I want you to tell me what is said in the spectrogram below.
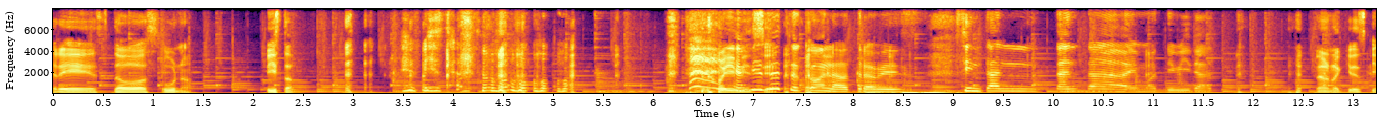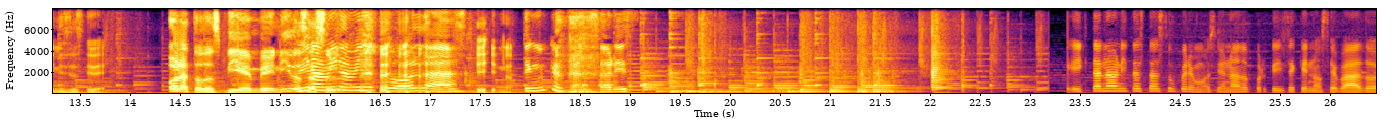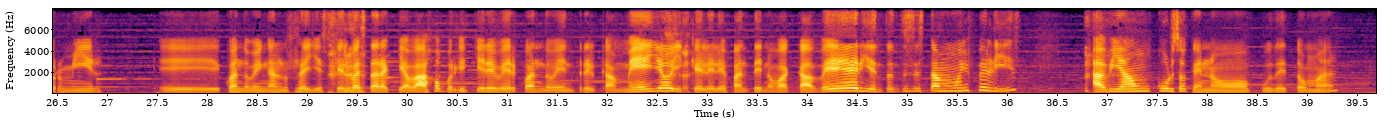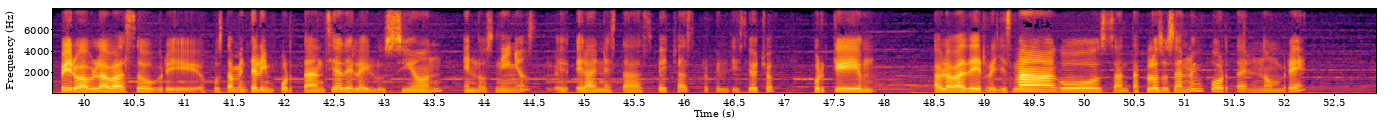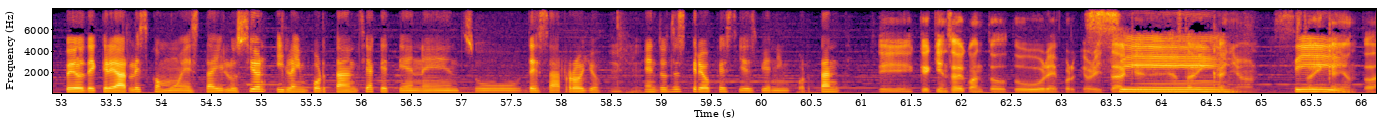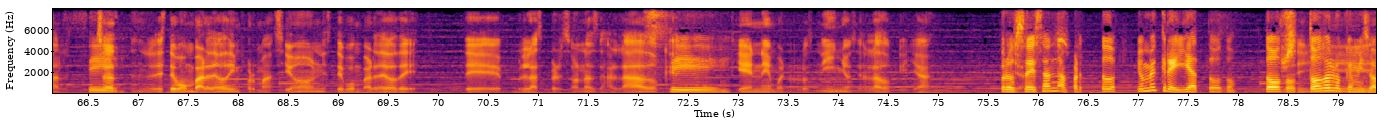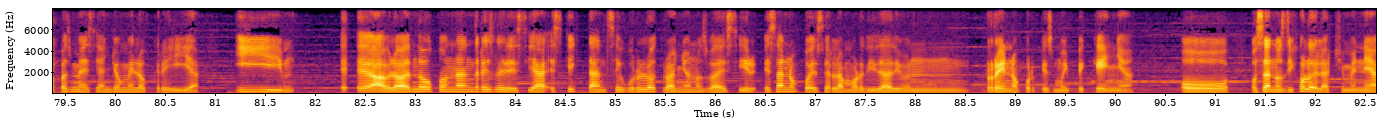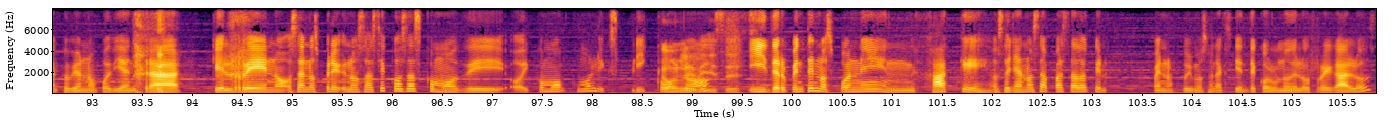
3, 2, 1. Listo. Empieza tú. Voy a iniciar. Empieza tú como la otra vez. Sin tan tanta emotividad. No, no quieres que inicie esta idea. Hola a todos, bienvenidos Mira, a su. mira, mira tu hola. Sí, no. Tengo que alcanzar esto. Ictana ahorita está súper emocionado porque dice que no se va a dormir eh, cuando vengan los reyes, que él va a estar aquí abajo porque quiere ver cuando entre el camello y que el elefante no va a caber y entonces está muy feliz. Había un curso que no pude tomar, pero hablaba sobre justamente la importancia de la ilusión en los niños, eh, era en estas fechas, creo que el 18, porque hablaba de Reyes Magos, Santa Claus, o sea, no importa el nombre, pero de crearles como esta ilusión y la importancia que tiene en su desarrollo. Ujú. Entonces creo que sí es bien importante. Sí, que quién sabe cuánto dure, porque ahorita Sí. que ya está bien cañón. Está bien Sí, cañón toda la- sí. O sea, este bombardeo de información, este bombardeo de, de las personas de al lado que Sí, tiene, bueno, los niños de al lado que ya. procesan aparte todo. Yo me creía todo, todo, todo lo que mis Sí. papás me decían, yo me lo creía. Y eh, eh, hablando con Andrés le decía, es que tan seguro el otro año nos va a decir, esa no puede ser la mordida de un reno porque es muy pequeña. O, o sea, nos dijo lo de la chimenea, que obvio no podía entrar, que el reno, o sea, nos, pre- nos hace cosas como de, ay, ¿cómo, ¿cómo le explico, ¿Cómo no? le dices? y de repente nos pone en jaque. O sea, ya nos ha pasado que, bueno, tuvimos un accidente con uno de los regalos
